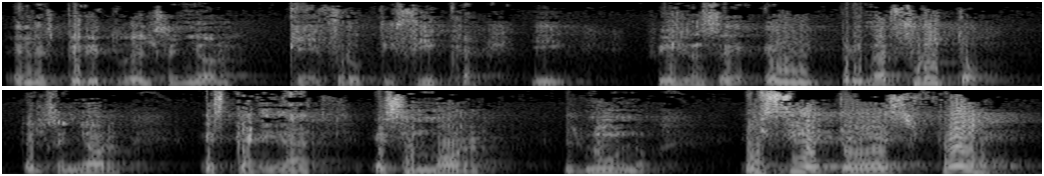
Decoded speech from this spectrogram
el Espíritu del Señor que fructifica. Y fíjense, el primer fruto del Señor es caridad, es amor, el uno. El siete es fe,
